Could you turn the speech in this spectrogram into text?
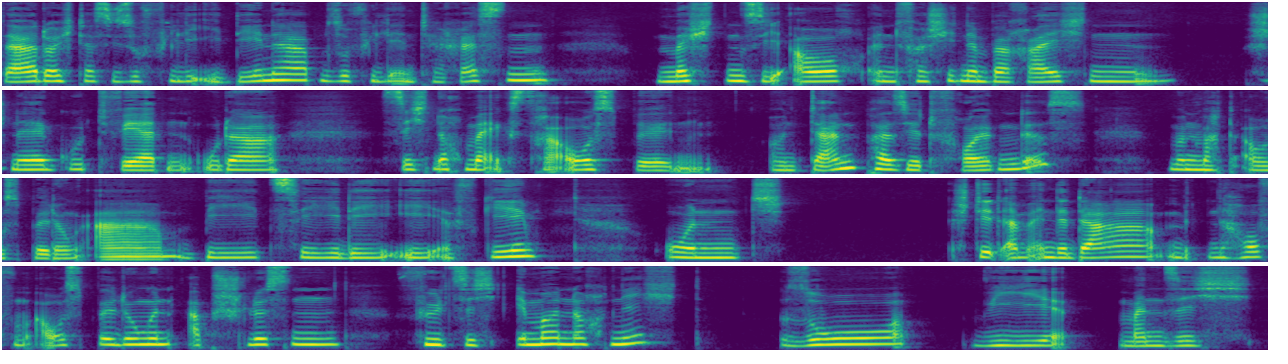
dadurch, dass sie so viele Ideen haben, so viele Interessen, möchten sie auch in verschiedenen Bereichen schnell gut werden oder sich nochmal extra ausbilden. Und dann passiert Folgendes. Man macht Ausbildung A, B, C, D, E, F, G und steht am Ende da mit einem Haufen Ausbildungen, Abschlüssen, fühlt sich immer noch nicht so, wie man sich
